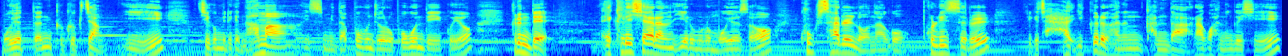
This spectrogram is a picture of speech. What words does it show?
모였던 그 극장이 지금 이렇게 남아 있습니다. 부분적으로 복원돼 있고요. 그런데 에클레시아라는 이름으로 모여서 국사를 논하고 폴리스를 이렇게 잘 이끌어가는 간다라고 하는 것이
